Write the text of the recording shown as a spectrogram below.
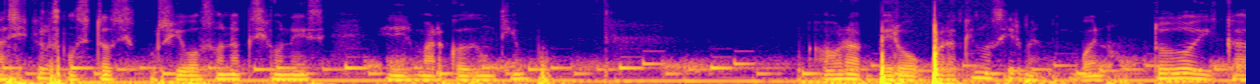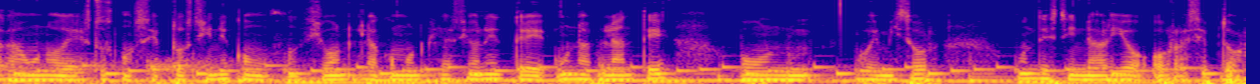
Así que los conceptos discursivos son acciones en el marco de un tiempo. Ahora, pero ¿para qué nos sirven? Bueno, todo y cada uno de estos conceptos tiene como función la comunicación entre un hablante o, un, emisor, un destinario o receptor,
